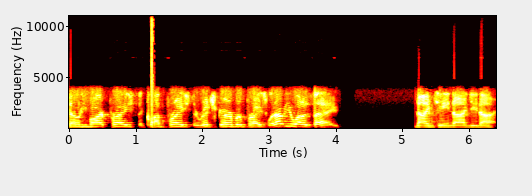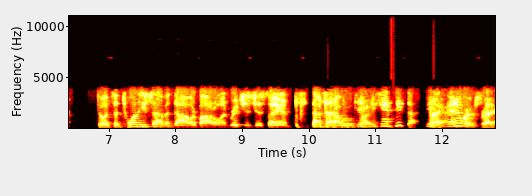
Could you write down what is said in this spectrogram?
Tony Mart price, the club price, the Rich Gerber price, whatever you want to say. Nineteen ninety nine. So it's a twenty seven dollar bottle, and Rich is just saying that's a hell of a price. you can't beat that. Right. Anywhere. Right.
